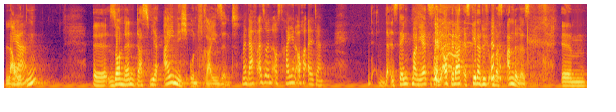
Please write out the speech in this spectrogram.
lauten, äh, sondern dass wir einig und frei sind. Man darf also in Australien auch altern. Das denkt man jetzt, das habe ich auch gedacht, es geht natürlich um was anderes. Ähm,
